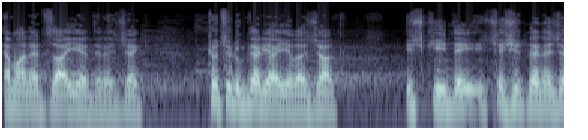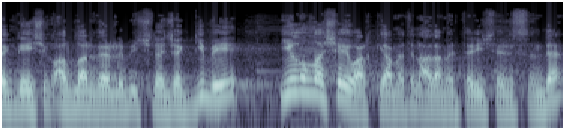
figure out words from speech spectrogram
Emanet zayi edilecek, kötülükler yayılacak, içki de, çeşitlenecek, değişik adlar verilip içilecek gibi yığınla şey var kıyametin alametleri içerisinde.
